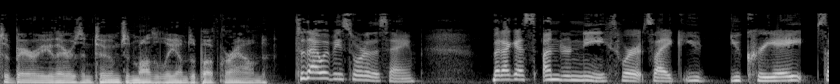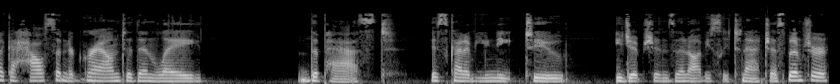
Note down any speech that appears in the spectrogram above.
to bury theirs in tombs and mausoleums above ground. So that would be sort of the same. But I guess underneath where it's like you you create it's like a house underground to then lay the past is kind of unique to Egyptians and obviously to Natchez. But I'm sure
